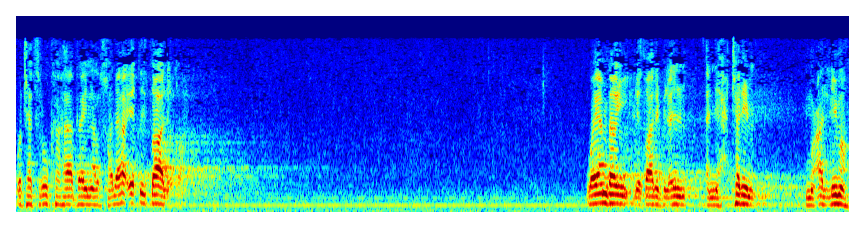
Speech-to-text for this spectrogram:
وتتركها بين الخلائق طالقة. وينبغي لطالب العلم أن يحترم معلمه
